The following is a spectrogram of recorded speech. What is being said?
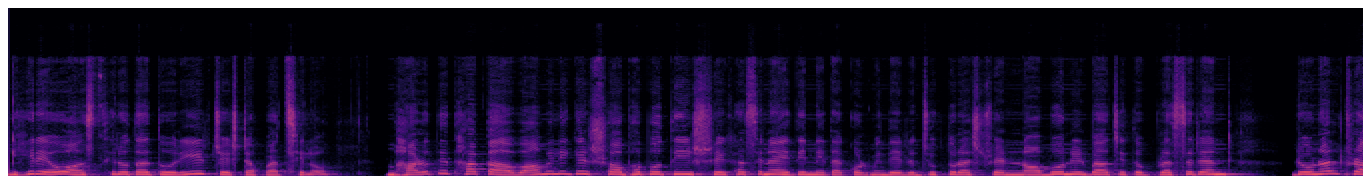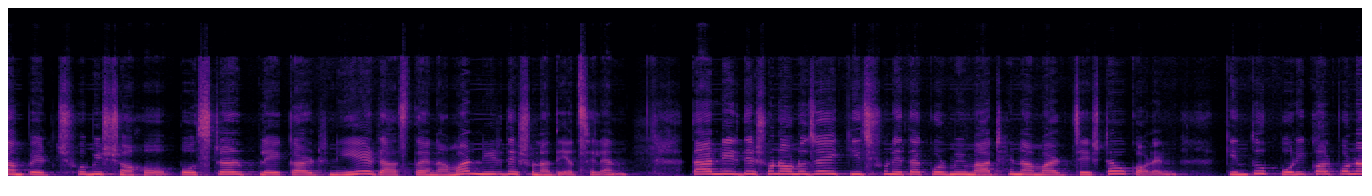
ঘিরেও অস্থিরতা তৈরির চেষ্টা হচ্ছিল ভারতে থাকা আওয়ামী লীগের সভাপতি শেখ হাসিনা এদিন নেতাকর্মীদের যুক্তরাষ্ট্রের নবনির্বাচিত প্রেসিডেন্ট ডোনাল্ড ট্রাম্পের ছবি সহ পোস্টার, প্লে কার্ড নিয়ে রাস্তায় নামার নির্দেশনা দিয়েছিলেন। তার নির্দেশনা অনুযায়ী কিছু নেতাকর্মী মাঠে নামার চেষ্টাও করেন। কিন্তু পরিকল্পনা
